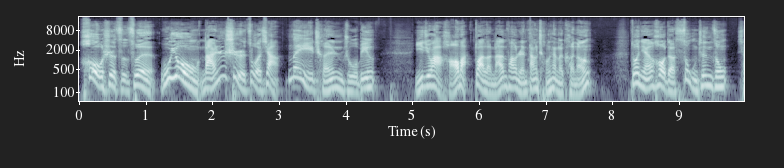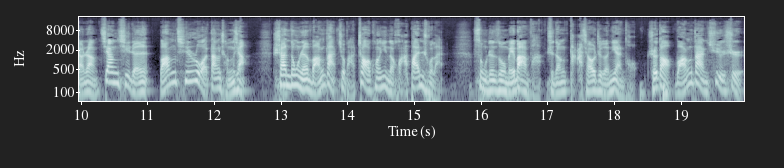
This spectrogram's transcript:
后世子孙无用南士做相，内臣主兵。”一句话，好嘛，断了南方人当丞相的可能。多年后的宋真宗想让江西人王钦若当丞相。山东人王旦就把赵匡胤的话搬出来，宋真宗没办法，只能打消这个念头。直到王旦去世，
